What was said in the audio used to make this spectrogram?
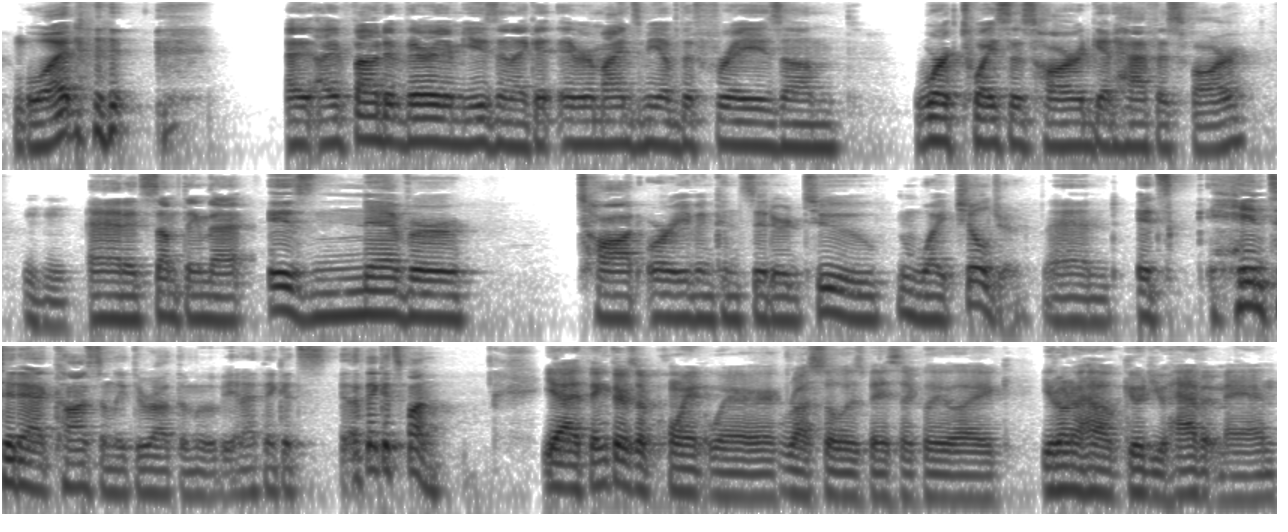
what? I, I found it very amusing. Like it, it reminds me of the phrase um work twice as hard, get half as far. hmm and it's something that is never taught or even considered to white children and it's hinted at constantly throughout the movie and i think it's i think it's fun Yeah, I think there's a point where Russell is basically like, "You don't know how good you have it, man,"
